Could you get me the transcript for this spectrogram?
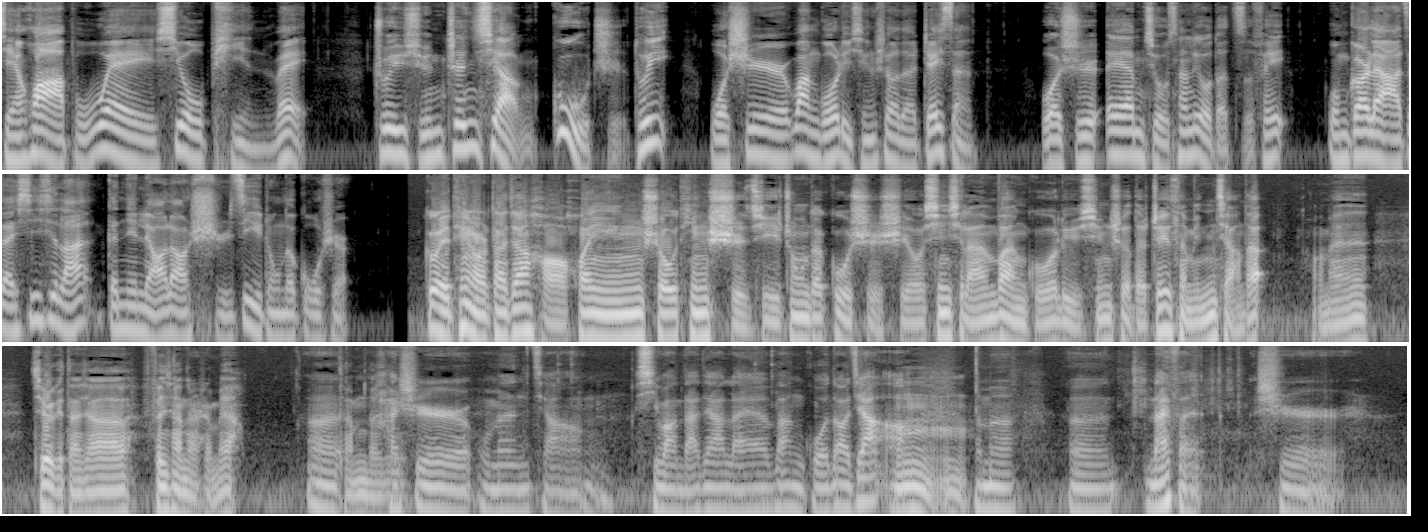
闲话不为秀品味，追寻真相固执堆。我是万国旅行社的 Jason，我是 AM 九三六的子飞。我们哥俩在新西兰跟您聊聊《史记》中的故事。各位听友，大家好，欢迎收听《史记》中的故事，是由新西兰万国旅行社的 Jason 为您讲的。我们今儿给大家分享点什么呀？嗯，咱们的还是我们讲，希望大家来万国到家啊。嗯嗯，那么，嗯、奶粉是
